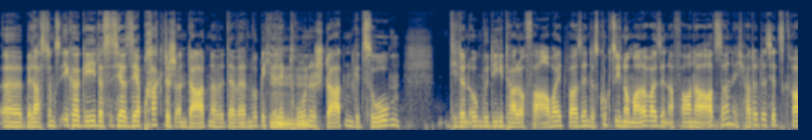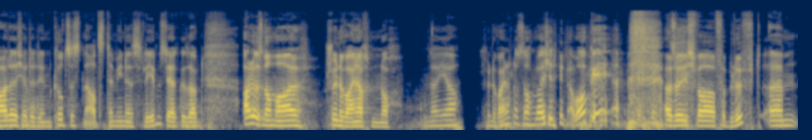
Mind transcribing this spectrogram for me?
äh, Belastungs-EKG, das ist ja sehr praktisch an Daten. Da, da werden wirklich elektronisch Daten gezogen, die dann irgendwo digital auch verarbeitbar sind. Das guckt sich normalerweise ein erfahrener Arzt an. Ich hatte das jetzt gerade, ich hatte den kürzesten Arzttermin des Lebens, der hat gesagt, alles nochmal, schöne Weihnachten noch. Naja, schöne Weihnachten ist noch ein Weilchen hin, aber okay. also ich war verblüfft. Ähm,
